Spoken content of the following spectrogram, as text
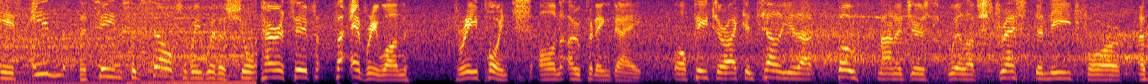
is in, the teams themselves will be with us short. Imperative for everyone, three points on opening day. Well, Peter, I can tell you that both managers will have stressed the need for a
